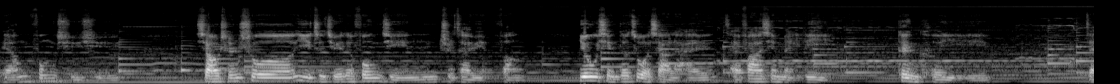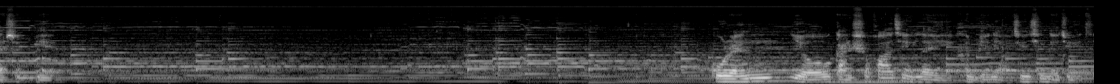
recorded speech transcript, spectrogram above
凉风徐徐，小陈说：“一直觉得风景只在远方，悠闲地坐下来，才发现美丽更可以在身边。”古人有“感时花溅泪，恨别鸟惊心”的句子，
